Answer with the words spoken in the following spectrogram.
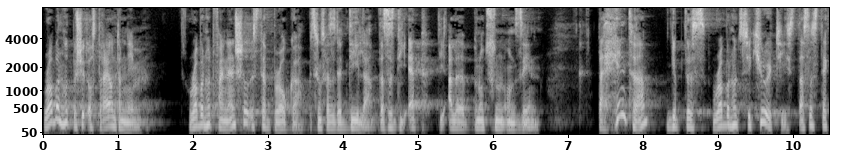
Robinhood besteht aus drei Unternehmen. Robinhood Financial ist der Broker beziehungsweise der Dealer. Das ist die App, die alle benutzen und sehen. Dahinter gibt es Robinhood Securities. Das ist der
